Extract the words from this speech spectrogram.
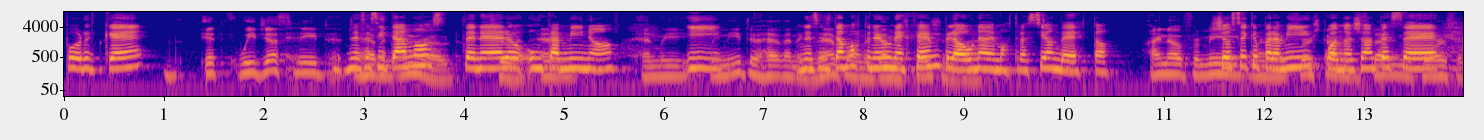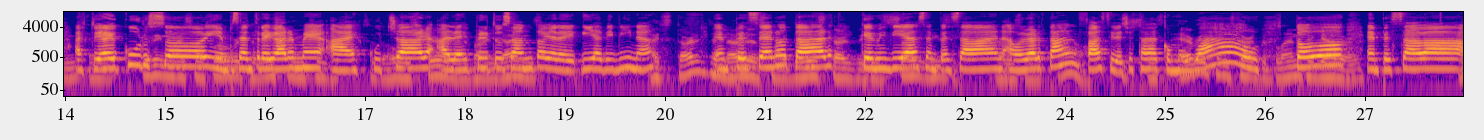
porque necesitamos tener un camino y necesitamos tener un ejemplo, o una demostración de esto. Yo sé que para mí, cuando yo empecé a estudiar el curso y empecé a entregarme a escuchar al Espíritu Santo y a la guía divina, empecé a notar que mis días empezaban a volver tan fáciles. Yo estaba como, wow, todo empezaba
